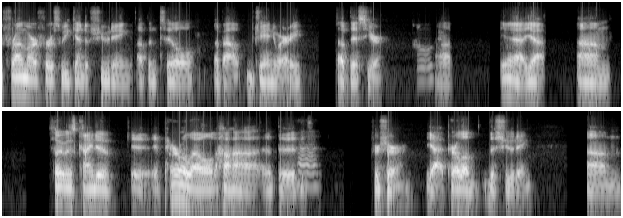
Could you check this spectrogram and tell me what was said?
from our first weekend of shooting up until about January of this year. Oh, okay. Uh, yeah, yeah. Um, so it was kind of it, it paralleled haha, the Uh, for sure. Yeah, it paralleled the shooting. Um,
